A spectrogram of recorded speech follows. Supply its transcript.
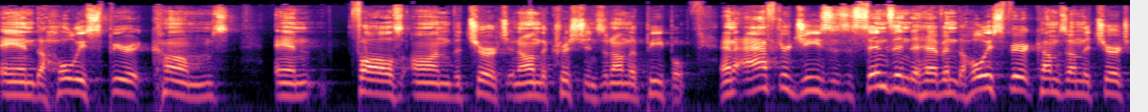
and the Holy Spirit comes and falls on the church and on the Christians and on the people. And after Jesus ascends into heaven, the Holy Spirit comes on the church,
